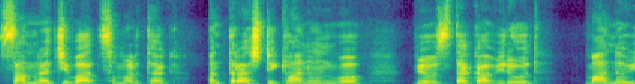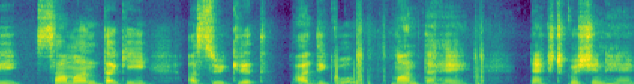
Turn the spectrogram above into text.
साम्राज्यवाद समर्थक, अंतर्राष्ट्रीय कानून व व्यवस्था का विरोध मानवीय समानता की अस्वीकृत आदि को मानता है। नेक्स्ट क्वेश्चन है,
